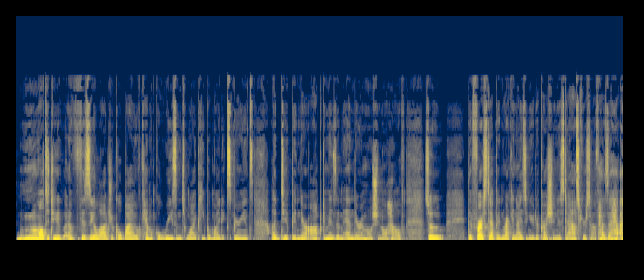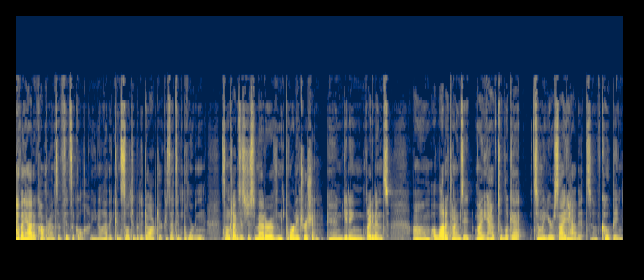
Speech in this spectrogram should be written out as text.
multitude of physiological biochemical reasons why people might experience a dip in their optimism and their emotional health. So the first step in recognizing your depression is to ask yourself has I, have I had a comprehensive physical? You know have I consulted with a doctor? Because that's important. Sometimes it's just a matter of poor nutrition and getting vitamins. Um, a lot of times it might have to look at some of your side habits of coping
